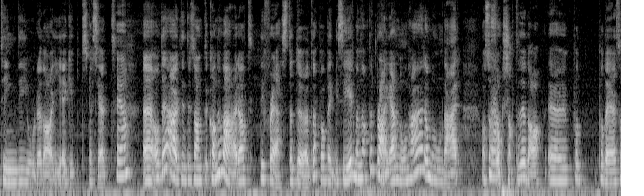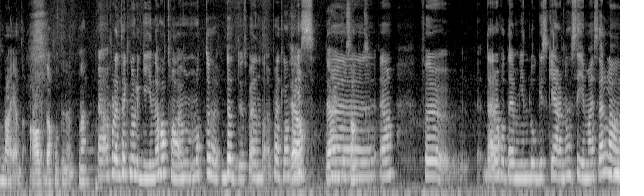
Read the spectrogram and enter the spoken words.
ting de gjorde da i Egypt spesielt. Ja. Eh, og det er litt interessant. Det kan jo være at de fleste døde på begge sider, men at det ble igjen noen her og noen der. Og så fortsatte de da eh, på, på det som ble igjen av da kontinentene. ja, for den teknologien de har hatt, har jo måttet dødd ut på, en, på et eller annet Ja, vis. Det er interessant. Eh, ja, for det er det min logiske hjerne sier meg selv. Da, Mm.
